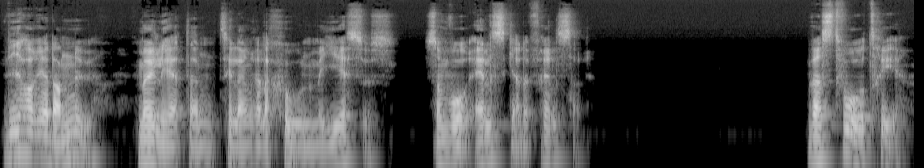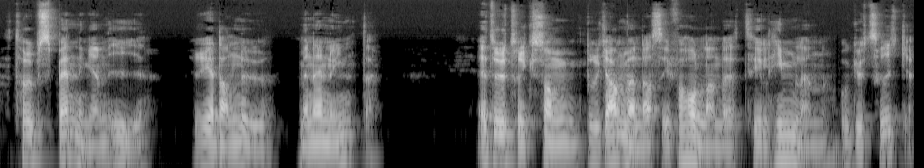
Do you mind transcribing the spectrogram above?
Vi har redan nu möjligheten till en relation med Jesus som vår älskade frälsare. Vers 2 och 3 tar upp spänningen i redan nu men ännu inte. Ett uttryck som brukar användas i förhållande till himlen och Guds rike.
